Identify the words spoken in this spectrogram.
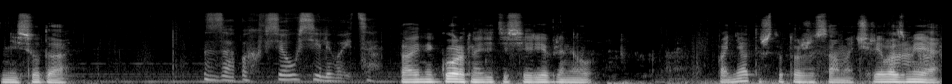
Не сюда. Запах все усиливается. Тайный город, найдите серебряный... Понятно, что то же самое. Чрево змея.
